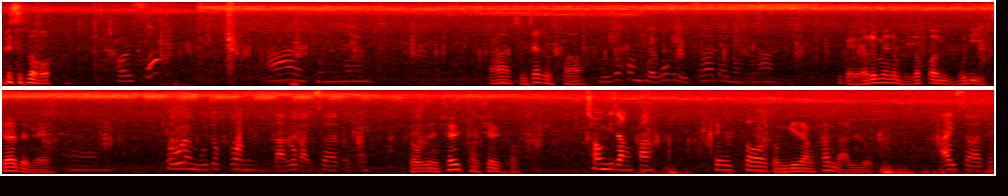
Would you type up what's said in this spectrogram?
벌써 더워. 벌써? 아 좋네. 아 진짜 좋다. 무조건 계곡이 있어야 되는구나. 그러니까 여름에는 무조건 물이 있어야 되네. 어. 겨울엔 무조건 난로가 있어야 되고. 겨울엔 shelter shelter. 전기장판 shelter 전기장판 난로. 다 있어야 돼.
